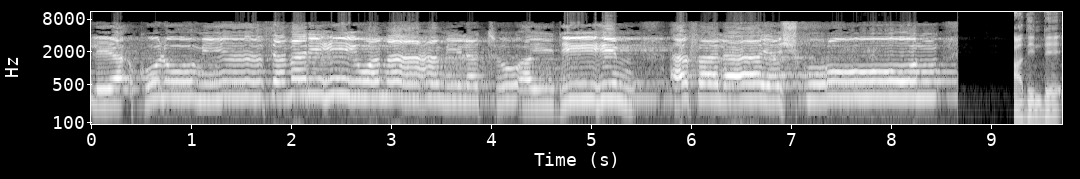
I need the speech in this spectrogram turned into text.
ليأكلوا من ثمره وما عملته أيديهم أفلا يشكرون അതിന്റെ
